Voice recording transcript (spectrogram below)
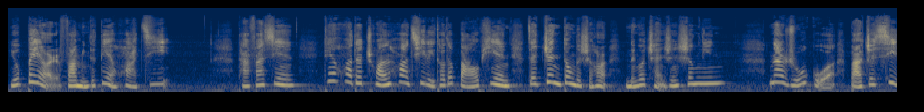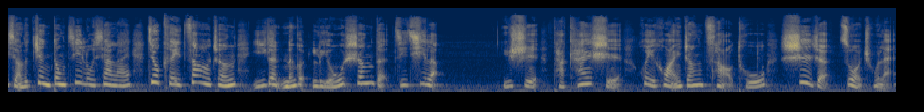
由贝尔发明的电话机。他发现。电话的传话器里头的薄片在震动的时候能够产生声音，那如果把这细小的震动记录下来，就可以造成一个能够留声的机器了。于是他开始绘画一张草图，试着做出来。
